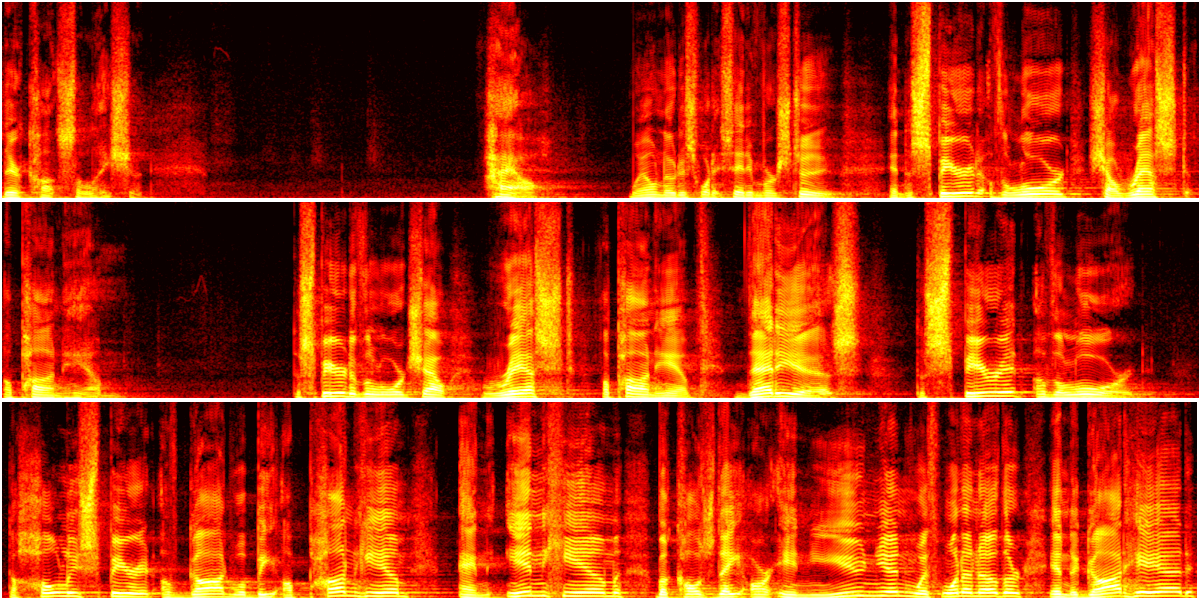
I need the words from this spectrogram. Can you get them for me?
their consolation. How? Well, notice what it said in verse 2 And the Spirit of the Lord shall rest upon him. The Spirit of the Lord shall rest upon him. That is, the Spirit of the Lord, the Holy Spirit of God will be upon him and in him because they are in union with one another in the Godhead.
